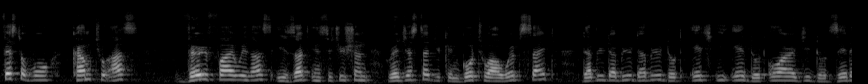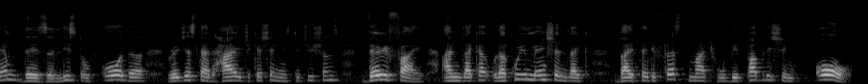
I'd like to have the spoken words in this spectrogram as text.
first of all, come to us, verify with us is that institution registered? You can go to our website www.hea.org.zm there's a list of all the registered higher education institutions. Verify. And like, like we mentioned like by 31st march we'll be publishing all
